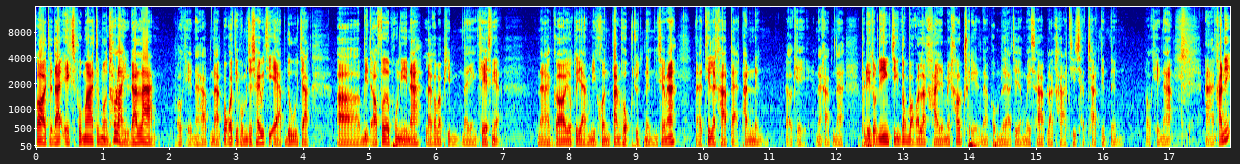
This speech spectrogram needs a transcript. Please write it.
ก็จะได้ X Puma จำนวนเท่าไหร่อยู่ด้านล่าง โอเคนะครับนะปกติผมจะใช้วิธีแอบดูจากบิดออฟเฟอร์พวกนี้นะ แล้วก็มาพิมพ์ในอย่างเคสเนี้ยนะก็ยกตัวอย่างมีคนตั้ง 6.1 ใช่ไหมนะที่ราคา 8,001 โอเคนะครับนะพอดีตัวนี้จริงๆ ต้องบอกว่าราคายังไม่เข้าเทรดนะ ผมเลยอาจจะยังไม่ทราบราคาที่ชัดๆ นิดนึง โอเคนะอ่าคราวนี้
